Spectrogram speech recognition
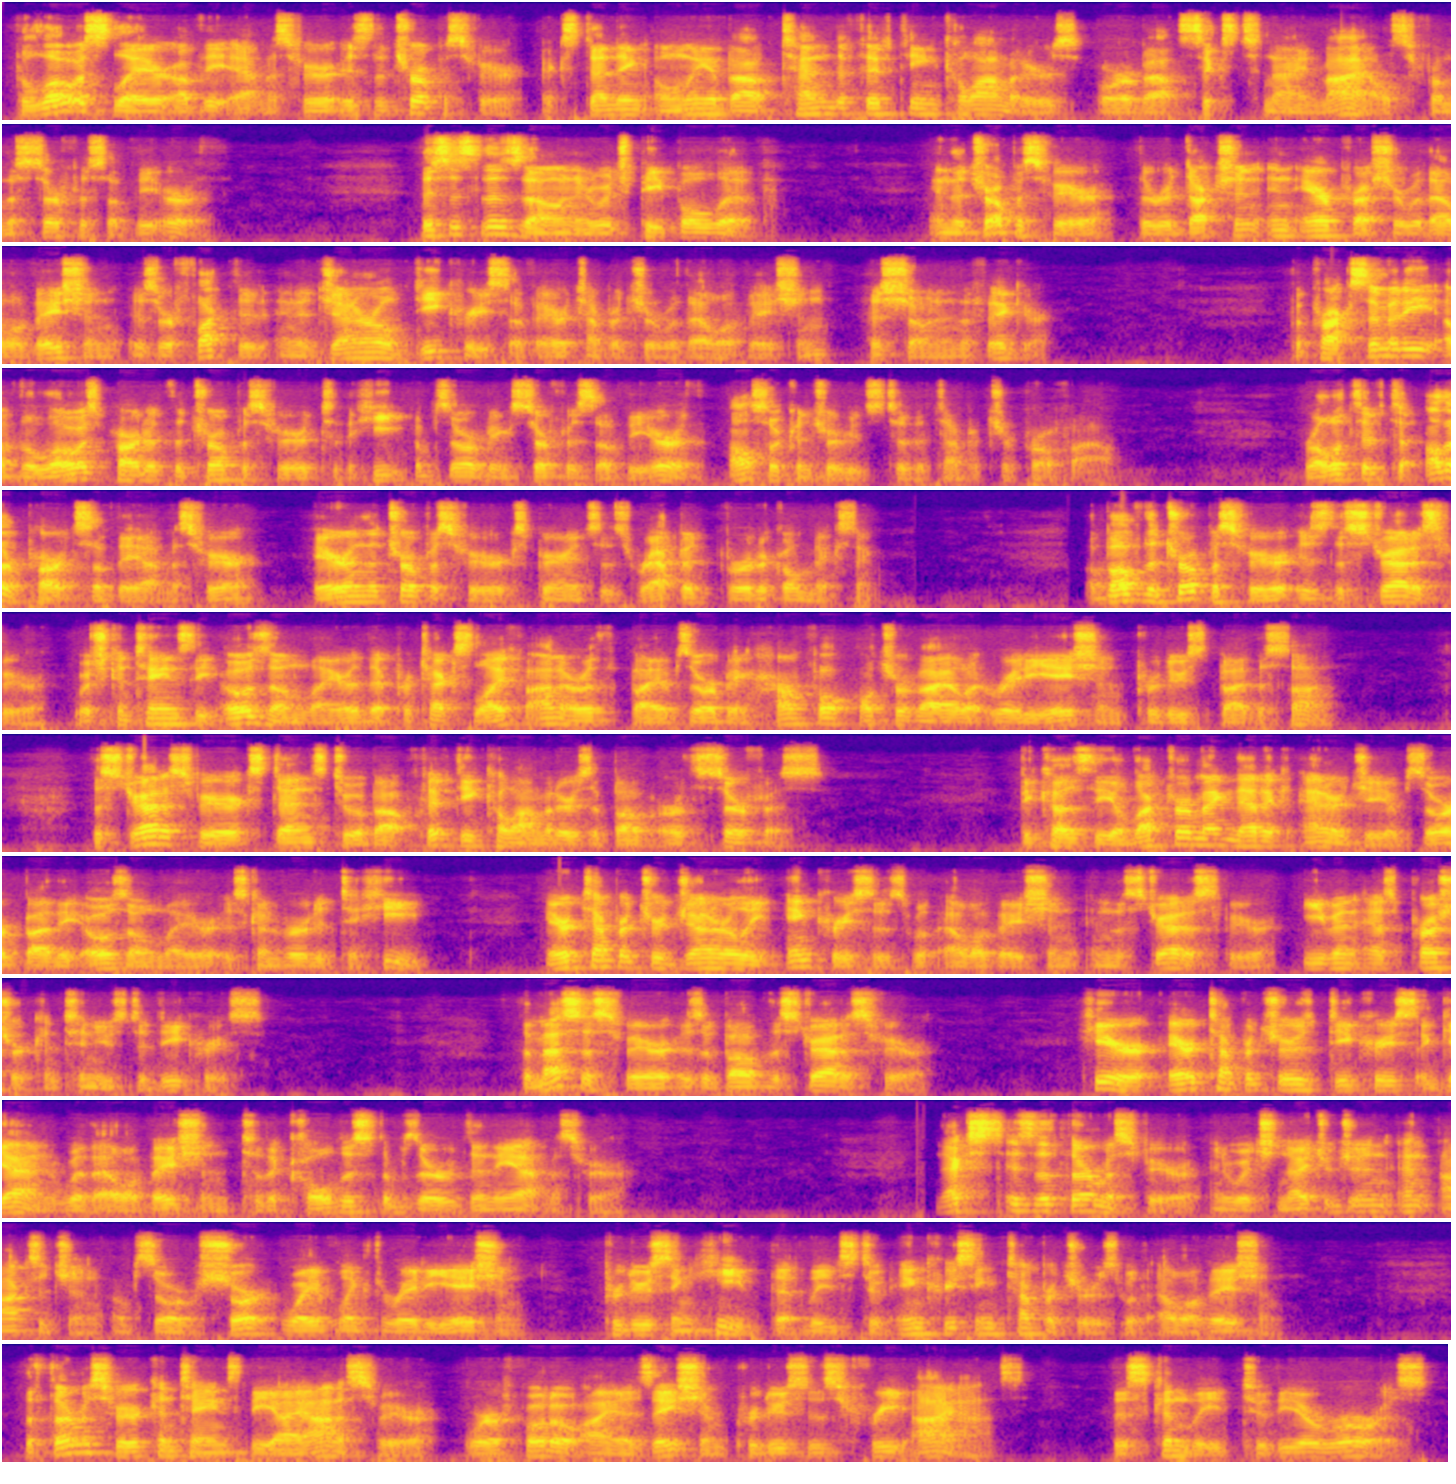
The lowest layer of the atmosphere is the troposphere, extending only about 10 to 15 kilometers, or about 6 to 9 miles, from the surface of the Earth. This is the zone in which people live. In the troposphere, the reduction in air pressure with elevation is reflected in a general decrease of air temperature with elevation, as shown in the figure. The proximity of the lowest part of the troposphere to the heat-absorbing surface of the Earth also contributes to the temperature profile. Relative to other parts of the atmosphere, air in the troposphere experiences rapid vertical mixing. Above the troposphere is the stratosphere, which contains the ozone layer that protects life on Earth by absorbing harmful ultraviolet radiation produced by the sun. The stratosphere extends to about 50 kilometers above Earth's surface. Because the electromagnetic energy absorbed by the ozone layer is converted to heat, air temperature generally increases with elevation in the stratosphere even as pressure continues to decrease. The mesosphere is above the stratosphere. Here, air temperatures decrease again with elevation to the coldest observed in the atmosphere. Next is the thermosphere, in which nitrogen and oxygen absorb short wavelength radiation, producing heat that leads to increasing temperatures with elevation. The thermosphere contains the ionosphere, where photoionization produces free ions. This can lead to the auroras.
